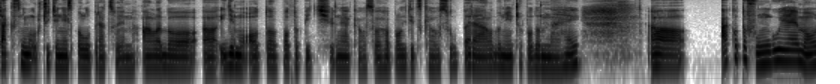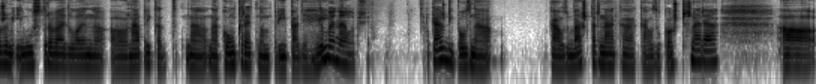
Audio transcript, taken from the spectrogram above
tak s ním určite nespolupracujem. Alebo ide mu o to potopiť nejakého svojho politického súpera alebo niečo podobné. Hej. Ako to funguje, môžem ilustrovať len uh, napríklad na, na konkrétnom prípade. Hej? To bude najlepšie. Každý pozná kauzu Bašternáka, kauzu Koštšnera. A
